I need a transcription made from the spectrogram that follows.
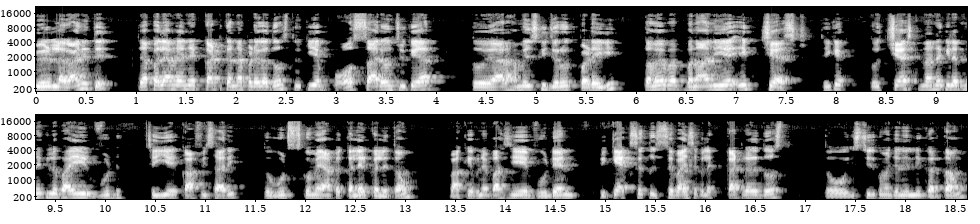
पेड़ लगाए नहीं थे। तो पहले हमें इन्हें कट करना पड़ेगा दोस्त, क्योंकि ये बहुत सारे हो चुके हैं यार। तो यार हमें इसकी ज़रूरत पड़ेगी। तो हमें बनानी है एक चेस्ट ठीक है? तो चेस्ट बनाने के लिए अपने के लिए भाई वुड चाहिए काफ़ी सारी। तो वुड्स को मैं यहाँ पे कलेक्ट कर लेता हूँ। बाकी अपने पास ये वुडन पिकेक्स है तो इससे भाई से पहले कट कर दोस्त। तो इस चीज़ को मैं जल्दी जल्दी करता हूँ।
